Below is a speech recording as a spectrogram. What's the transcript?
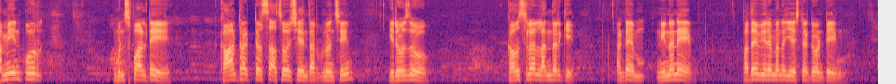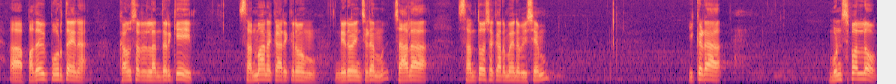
అమీన్పూర్ మున్సిపాలిటీ కాంట్రాక్టర్స్ అసోసియేషన్ తరపు నుంచి ఈరోజు కౌన్సిలర్లందరికీ అంటే నిన్ననే పదవి విరమణ చేసినటువంటి పదవి పూర్తయిన కౌన్సిలర్లందరికీ సన్మాన కార్యక్రమం నిర్వహించడం చాలా సంతోషకరమైన విషయం. ఇక్కడ మున్సిపల్లో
